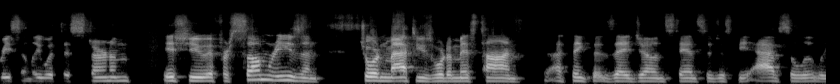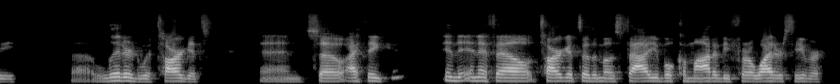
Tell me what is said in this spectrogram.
recently with this sternum issue. If for some reason Jordan Matthews were to miss time, I think that Zay Jones stands to just be absolutely uh, littered with targets. And so I think in the NFL, targets are the most valuable commodity for a wide receiver.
